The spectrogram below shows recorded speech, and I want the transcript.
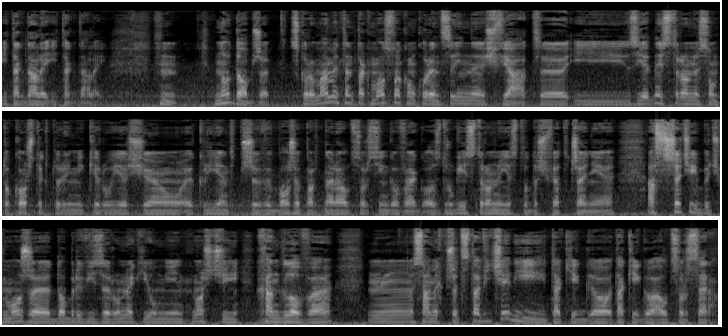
i tak dalej, i tak dalej. Hmm. No dobrze, skoro mamy ten tak mocno konkurencyjny świat i z jednej strony są to koszty, którymi kieruje się klient przy wyborze partnera outsourcingowego, z drugiej strony jest to doświadczenie, a z trzeciej być może dobry wizerunek i umiejętności handlowe samych przedstawicieli takiego, takiego outsourcera.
